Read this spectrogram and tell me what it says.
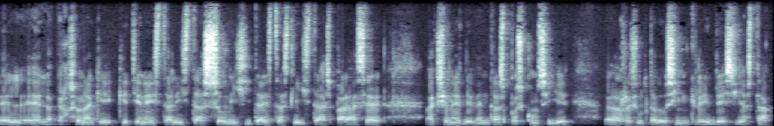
eh, la persona que, que, tiene esta lista solicita estas listas para hacer acciones de ventas, pues consigue resultados increíbles y ya está.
